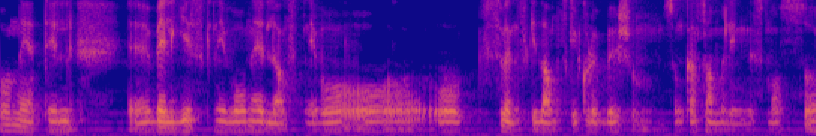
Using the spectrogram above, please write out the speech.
og, ned til uh, belgisk nivå, nederlandsk nivå og, og svenske, danske klubber som, som, kan sammenlignes med oss. Så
